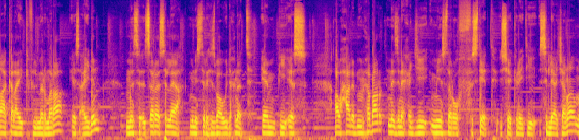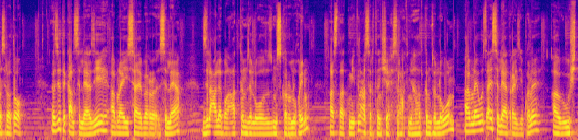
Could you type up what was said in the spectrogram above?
ማእከላይ ክፍሊ ምርመራ ኤስኣይድን ምስ ፀረ ስለያ ሚኒስትሪ ህዝባዊ ድሕነት ኤምፒኤስ ኣብ ሓደ ብምሕባር ነዚ ናይ ሕጂ ሚኒስተር ኦፍ ስቴት ሴኩሪቲ ስለያ ቻይና መስረቶ እዚ ትካል ስለያ እዚ ኣብ ናይ ሳይበር ስለያ ዝለዓለ ብቕዓት ከም ዘለዎ ዝምስከረሉ ኮይኑ ኣስታት 110,000 ሰራሕተኛታት ከም ዘለዎን ኣብ ናይ ወፃኢ ስለያ ጥራይ ዘይኮነ ኣብ ውሽጢ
